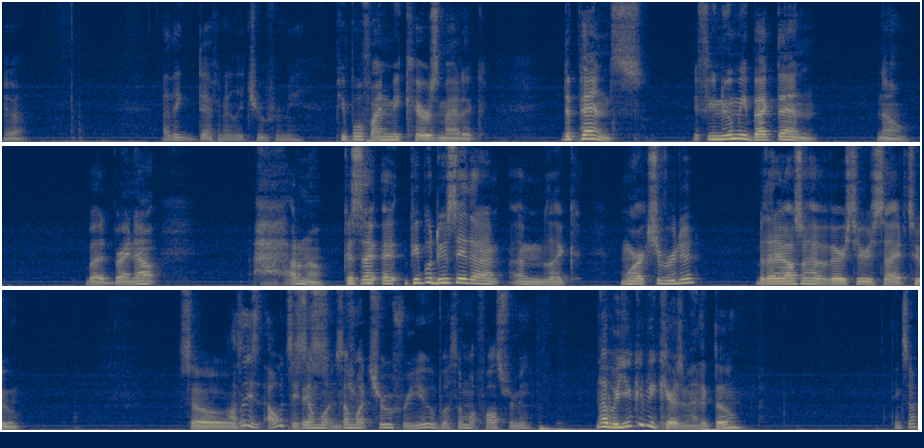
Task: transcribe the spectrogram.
Yeah. I think definitely true for me. People find me charismatic. Depends. If you knew me back then, no. But right now, I don't know. Cause I, I, people do say that I'm I'm like more extroverted, but that I also have a very serious side too. So say, I would say Say somewhat somewhat somewhat true for you, but somewhat false for me. no, but you could be charismatic though. Think so?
